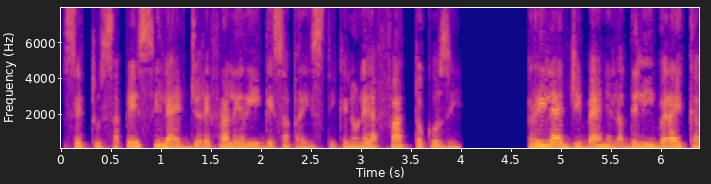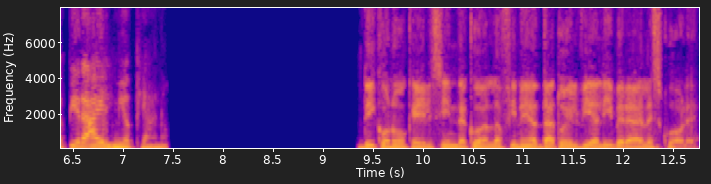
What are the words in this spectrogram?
Se tu sapessi leggere fra le righe sapresti che non è affatto così. Rileggi bene la delibera e capirai il mio piano. Dicono che il sindaco alla fine ha dato il via libera alle scuole.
